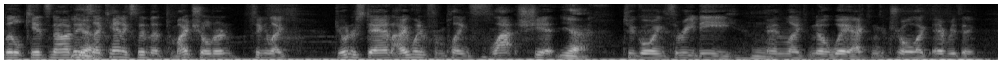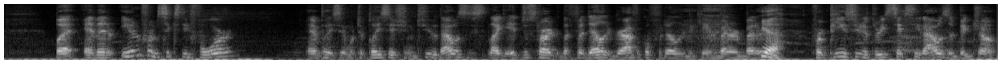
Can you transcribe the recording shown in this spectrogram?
little kids nowadays. Yeah. I can't explain that to my children. Thinking like, do you understand? I went from playing flat shit Yeah. To going 3D Mhm. and like no way I can control like everything. But and then even from 64 and PlayStation to PlayStation 2, that was just, like it just started the fidelity graphical fidelity became better and better. Yeah. From PS2 to 360, that was a big jump.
